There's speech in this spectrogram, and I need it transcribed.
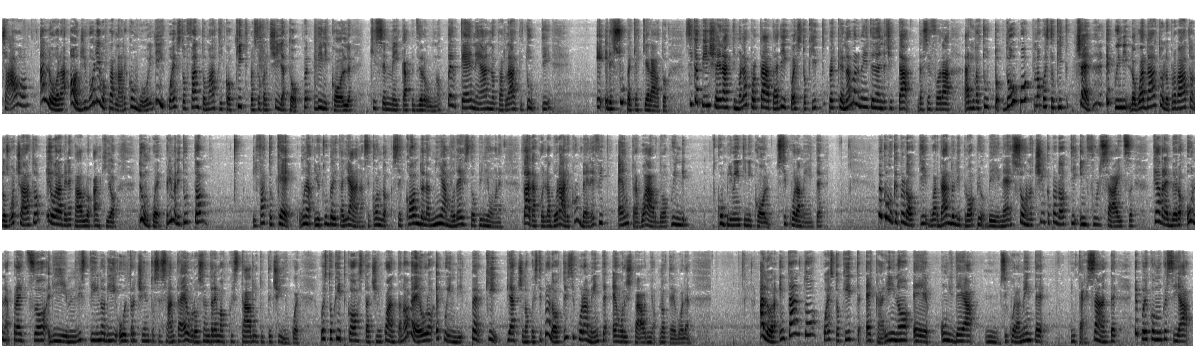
Ciao! Allora, oggi volevo parlare con voi di questo fantomatico kit per sopracciglia top di Nicole Kiss Makeup 01 perché ne hanno parlati tutti ed è super chiacchierato. Si capisce un attimo la portata di questo kit perché normalmente nella mia città da Sephora arriva tutto dopo, ma questo kit c'è e quindi l'ho guardato, l'ho provato, l'ho swatchato e ora ve ne parlo anch'io. Dunque, prima di tutto il fatto che una youtuber italiana, secondo, secondo la mia modesta opinione, vada a collaborare con Benefit è un traguardo, quindi complimenti Nicole, sicuramente. Poi comunque i prodotti, guardandoli proprio bene, sono 5 prodotti in full size che avrebbero un prezzo di listino di oltre 160 euro se andremo a acquistarli tutti e 5 questo kit costa 59 euro e quindi per chi piacciono questi prodotti sicuramente è un risparmio notevole. Allora, intanto questo kit è carino, è un'idea mm, sicuramente interessante e poi comunque sia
